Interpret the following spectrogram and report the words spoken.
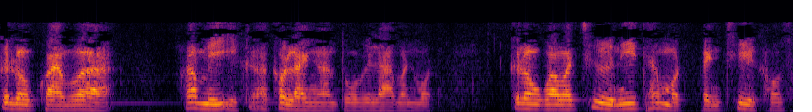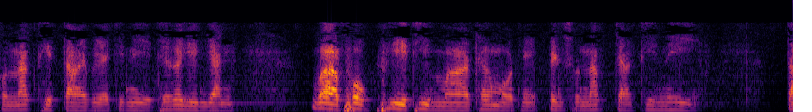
ก็ลงความว่าเขามีอีกเขารายงานตัวเวลามันหมด ก็ลงความว่าชื่อนี้ทั้งหมดเป็นชื่อของสุนัขที่ตายไปจากที่นี่ เธอก็ยืนยันว่าพวกพี่ที่มาทั้งหมดนี่เป็นสุนัขจากที่นี่ ต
